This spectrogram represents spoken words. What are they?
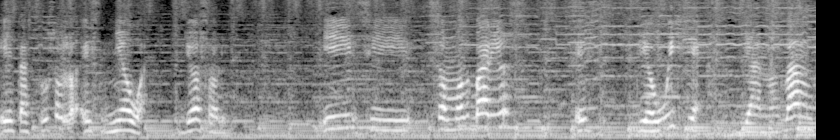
y estás tú solo, es Niowa, yo solo. Y si somos varios, es Diowigia, ya nos vamos.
